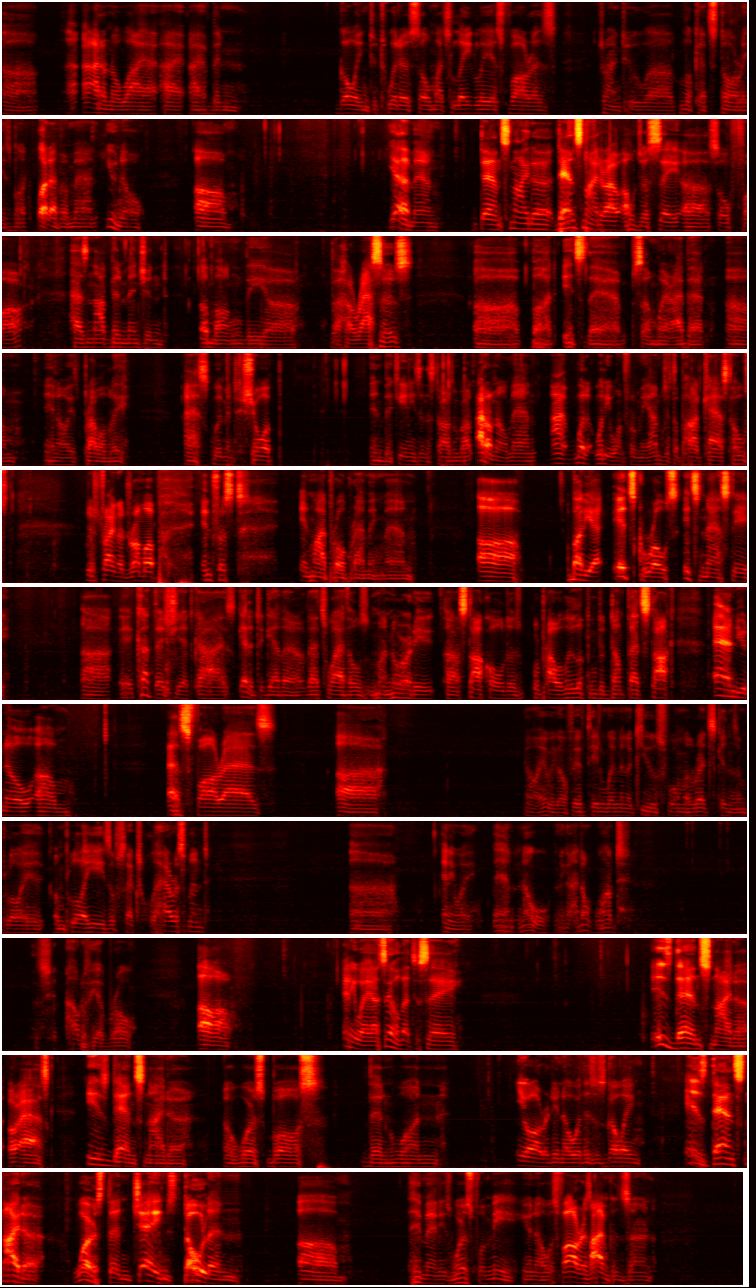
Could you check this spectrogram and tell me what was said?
Uh, I, I don't know why I, I, I have been going to Twitter so much lately as far as trying to uh, look at stories, but whatever, man. You know. Um, yeah, man. Dan Snyder, Dan Snyder, I'll, I'll just say uh, so far, has not been mentioned among the uh, the harassers, uh, but it's there somewhere. I bet. Um, you know, he's probably asked women to show up in bikinis and the stars and bars. I don't know, man. I what what do you want from me? I'm just a podcast host, just trying to drum up interest in my programming, man. Uh but yeah, it's gross. It's nasty. Uh, eh, cut that shit, guys. Get it together. That's why those minority uh, stockholders were probably looking to dump that stock. And you know, um, as far as uh, oh, here we go. 15 women accused former Redskins employee, employees of sexual harassment. Uh, anyway, man, no, nigga, I don't want this shit out of here, bro. Uh, anyway, I say all that to say, is Dan Snyder, or ask, is Dan Snyder a worse boss than one? You already know where this is going. Is Dan Snyder worse than James Dolan? Um, hey man, he's worse for me, you know, as far as I'm concerned.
